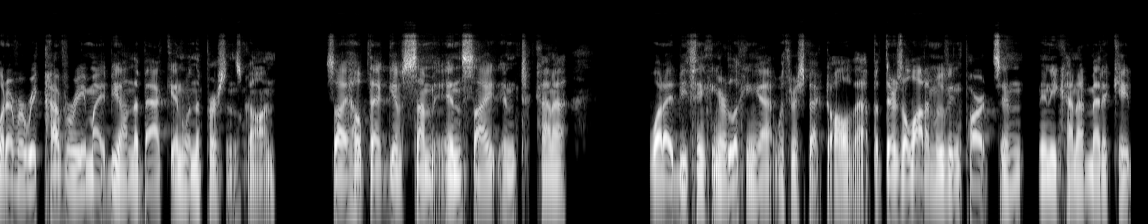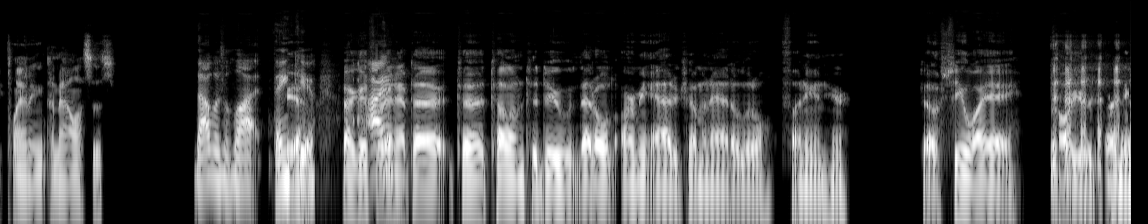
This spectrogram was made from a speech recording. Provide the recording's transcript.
whatever recovery might be on the back end when the person's gone. So I hope that gives some insight into kind of what I'd be thinking or looking at with respect to all of that. But there's a lot of moving parts in any kind of Medicaid planning analysis. That was a lot. Thank Yeah. you. I guess we're I- gonna have to to tell them to do that old army adage. I'm gonna add a little funny in here. So CYA, call your attorney.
